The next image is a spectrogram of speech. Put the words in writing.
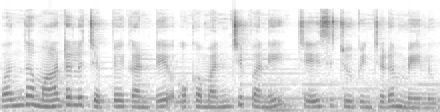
వంద మాటలు చెప్పే కంటే ఒక మంచి పని చేసి చూపించడం మేలు.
